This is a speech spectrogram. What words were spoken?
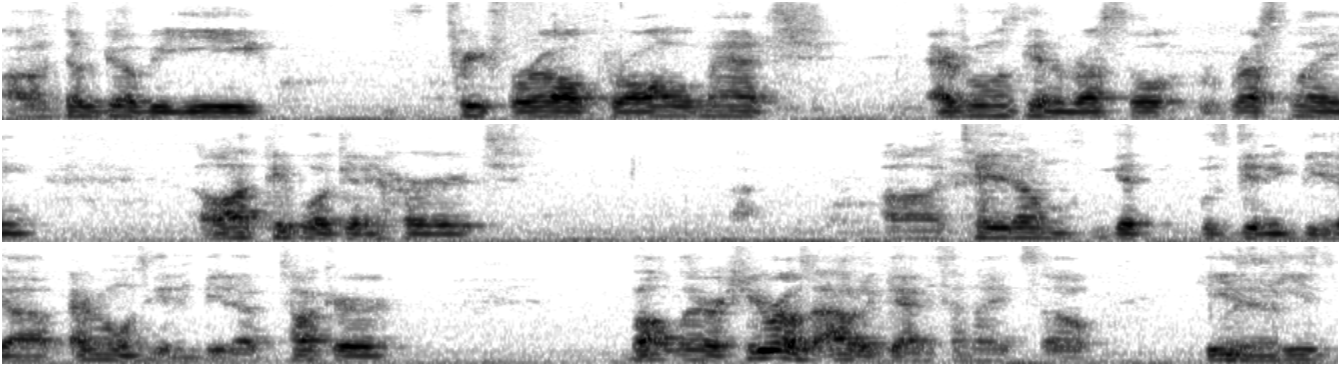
a WWE free for all brawl match. Everyone's getting wrestle wrestling. A lot of people are getting hurt. Uh, Tatum get, was getting beat up. Everyone's getting beat up. Tucker, Butler, Herro's out again tonight, so he's Yeah. he's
